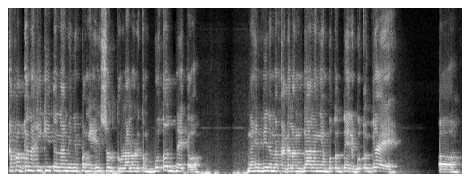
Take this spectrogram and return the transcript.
kapag ka nakikita namin yung pang-iinsulto, lalo nitong butod na ito, na hindi naman kagalang-galang yung butod na yun. Butod nga eh. Oh.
